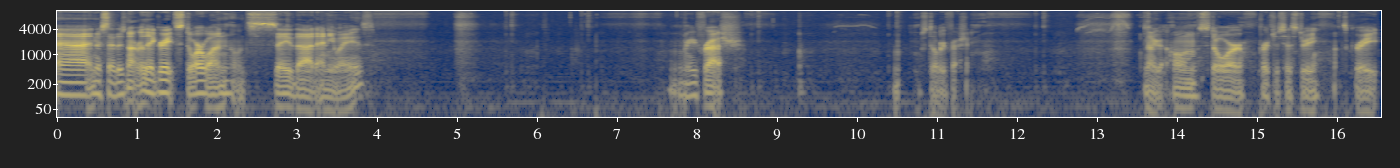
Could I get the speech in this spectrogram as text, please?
And I said there's not really a great store one. Let's save that anyways. Refresh. Still refreshing. Now I got home, store, purchase history. That's great.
